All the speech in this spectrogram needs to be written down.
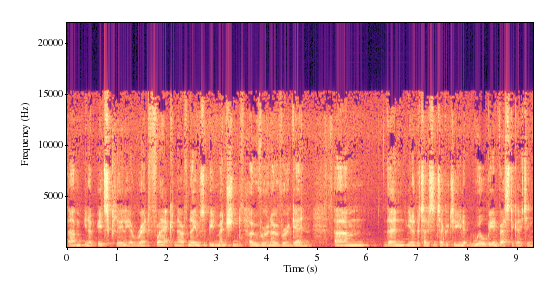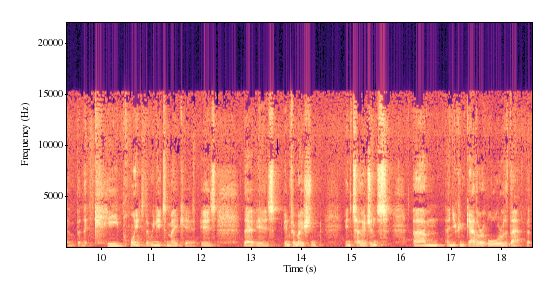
Um, you know, it's clearly a red flag. Now, if names have been mentioned over and over again. Then you know the tennis integrity unit will be investigating them. But the key point that we need to make here is there is information, intelligence, um, and you can gather all of that. But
